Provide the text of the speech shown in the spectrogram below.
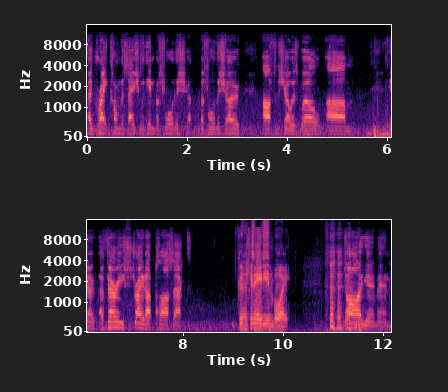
a great conversation with him before the show, before the show, after the show as well. Um, you know, a very straight up class act. Good That's Canadian awesome, boy. Oh yeah, man.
